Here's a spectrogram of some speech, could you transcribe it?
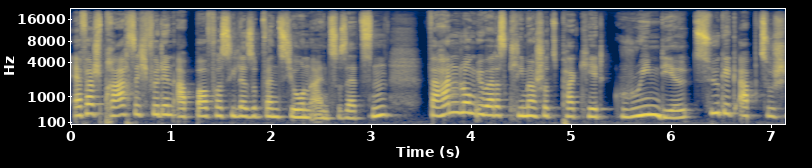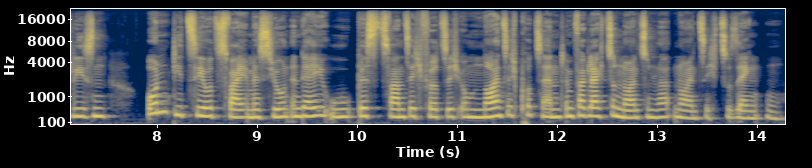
Er versprach sich für den Abbau fossiler Subventionen einzusetzen, Verhandlungen über das Klimaschutzpaket Green Deal zügig abzuschließen und die CO2-Emissionen in der EU bis 2040 um 90 Prozent im Vergleich zu 1990 zu senken.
